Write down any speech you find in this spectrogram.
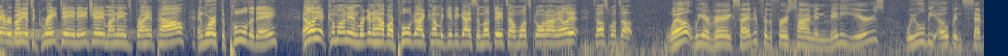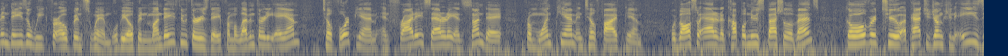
everybody, it's a great day in AJ. My name's Bryant Powell, and we're at the pool today. Elliot, come on in. We're going to have our pool guy come and give you guys some updates on what's going on. Elliot, tell us what's up. Well, we are very excited for the first time in many years. We will be open seven days a week for Open Swim. We'll be open Monday through Thursday from 11:30 a.m. till 4 p.m. and Friday, Saturday, and Sunday from 1 p.m. until 5 p.m. We've also added a couple new special events. Go over to Apache Junction AZ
